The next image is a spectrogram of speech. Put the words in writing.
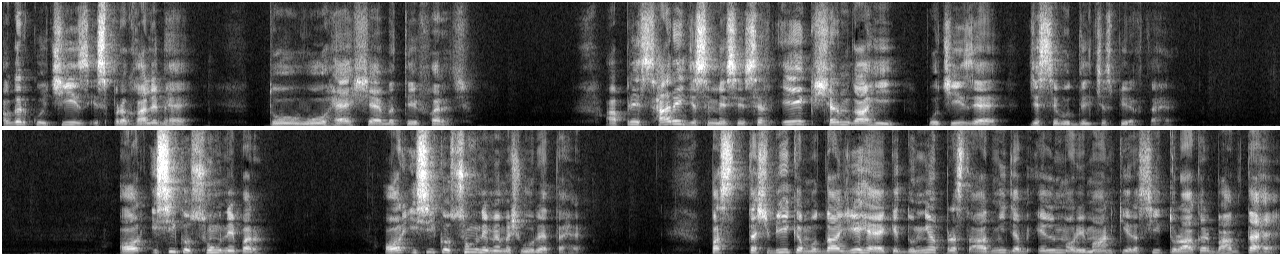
اگر کوئی چیز اس پر غالب ہے، تو وہ ہے شہبت فرج۔ اپنے سارے جسم میں سے صرف ایک شرمگاہی وہ چیز ہے جس سے وہ دلچسپی رکھتا ہے۔ اور اسی کو سونگنے پر، اور اسی کو سونگنے میں مشہور رہتا ہے۔ پس تشبیح کا مدعا یہ ہے کہ دنیا پرست آدمی جب علم اور ایمان کی رسی توڑا کر بھاگتا ہے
